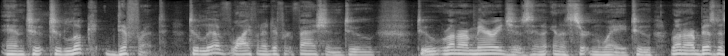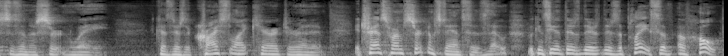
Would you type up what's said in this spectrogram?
and to, to look different, to live life in a different fashion, to, to run our marriages in a, in a certain way, to run our businesses in a certain way. Because there's a Christ like character in it. It transforms circumstances. That we can see that there's, there's, there's a place of, of hope,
